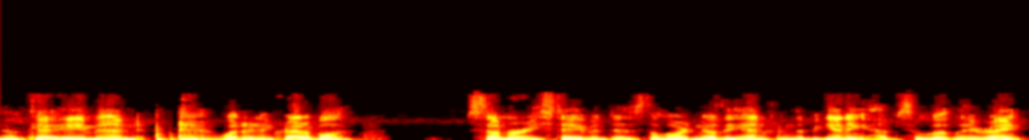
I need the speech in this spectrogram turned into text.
Okay, amen. what an incredible summary statement. Does the Lord know the end from the beginning? Absolutely, right?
